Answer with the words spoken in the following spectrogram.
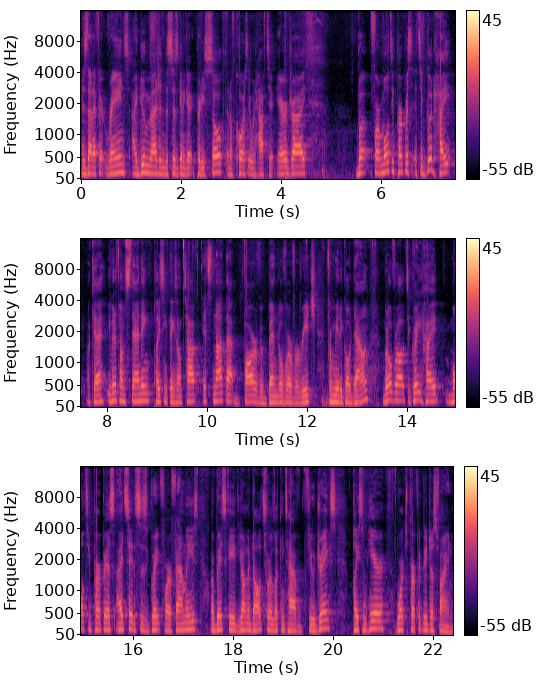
is that if it rains, I do imagine this is gonna get pretty soaked and of course it would have to air dry. But for multi-purpose, it's a good height, okay? Even if I'm standing, placing things on top, it's not that far of a bend over of a reach for me to go down. But overall, it's a great height, multi-purpose. I'd say this is great for families or basically young adults who are looking to have a few drinks, place them here, works perfectly just fine.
